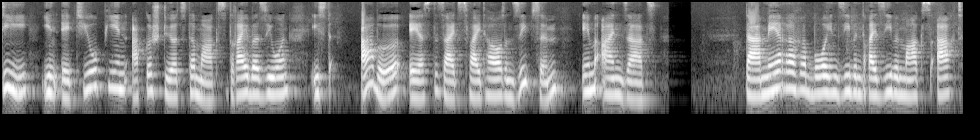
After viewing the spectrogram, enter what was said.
Die in Äthiopien abgestürzte MAX 3 Version ist aber erst seit 2017 im Einsatz da mehrere Boeing 737 MAX 8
